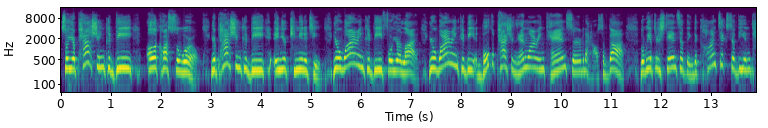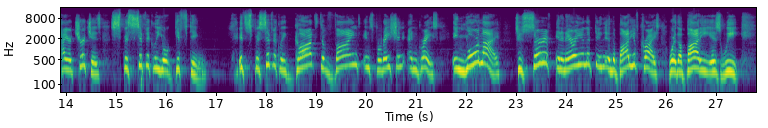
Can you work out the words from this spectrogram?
So your passion could be all across the world. Your passion could be in your community. Your wiring could be for your life. Your wiring could be, and both the passions and wiring can serve the house of God. But we have to understand something. The context of the entire church is specifically your gifting. It's specifically God's divine inspiration and grace in your life to serve in an area in the, in the body of Christ where the body is weak.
